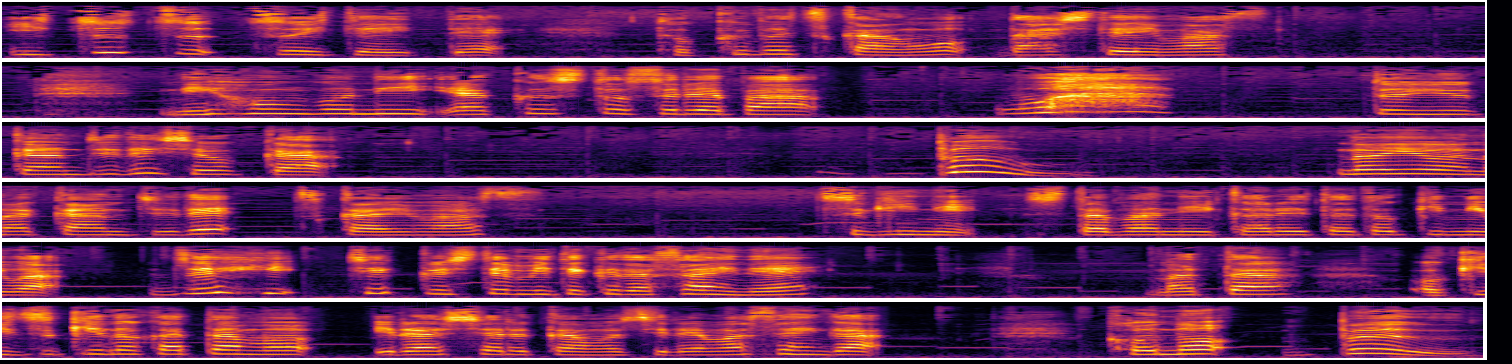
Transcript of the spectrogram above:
5つついていて特別感を出しています。日本語に訳すとすれば、わーという感じでしょうか。ブーのような感じで使います。次にスタバに行かれた時にはぜひチェックしてみてくださいね。またお気づきの方もいらっしゃるかもしれませんが、この brew、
